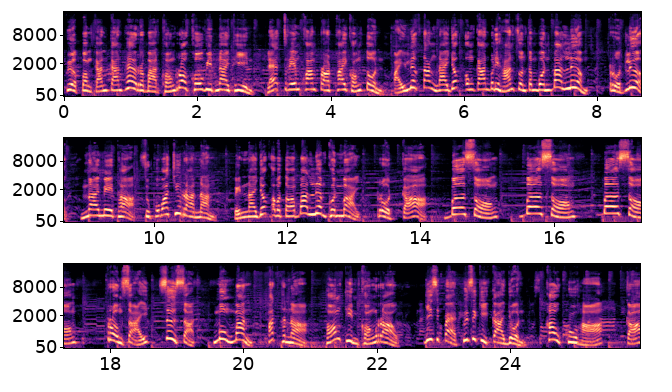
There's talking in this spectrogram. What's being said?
เพื่อป้องกันการแพร่ระบาดของโรคโควิด -19 และเตรียมความปลอดภัยของตน ไปเลือกตั้งนายกองค์การบริหารส่วนตำบลบ้านเลื่อม โปรดเลือก นายเมธา สุภวชิรานันท์ เป็นนายกอบตบ้านเลื่อมคนใหม่ โปรดกา เบอร์สองเบอร์สองเบอร์สองโปร่งใส ซื่อสัตย์มุ่งมั่น พัฒนา ท้องถิ่นของเรา 28 พฤศจิกายน เข้าคูหากา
